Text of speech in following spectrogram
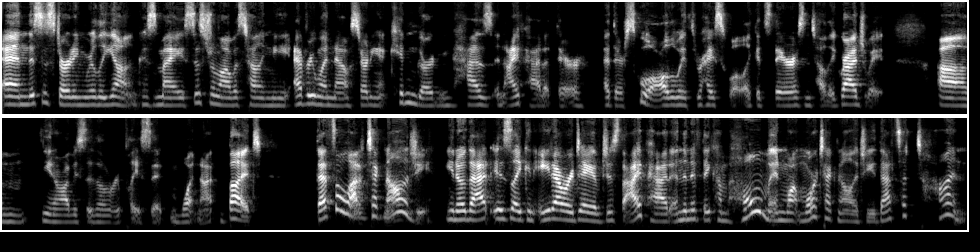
And this is starting really young because my sister-in-law was telling me everyone now starting at kindergarten has an iPad at their at their school all the way through high school. Like it's theirs until they graduate. Um, you know, obviously they'll replace it and whatnot. But that's a lot of technology. You know, that is like an eight hour day of just the iPad. And then if they come home and want more technology, that's a ton.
